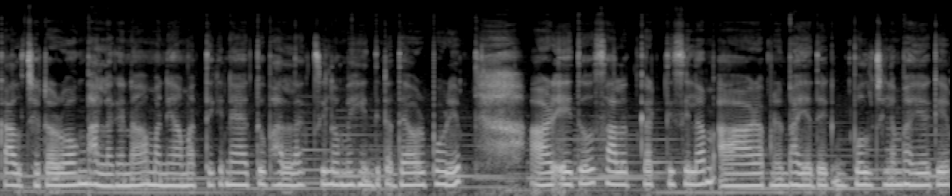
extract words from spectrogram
কালচেটা রং ভালো লাগে না। মানে আমার থেকে না এত ভালো লাগছিল মেহেদিটা দেওয়ার পরে। আর এই তো সালাদ কাটতেছিলাম আর আপনার ভাইয়াদের বলছিলাম ভাইয়াকে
